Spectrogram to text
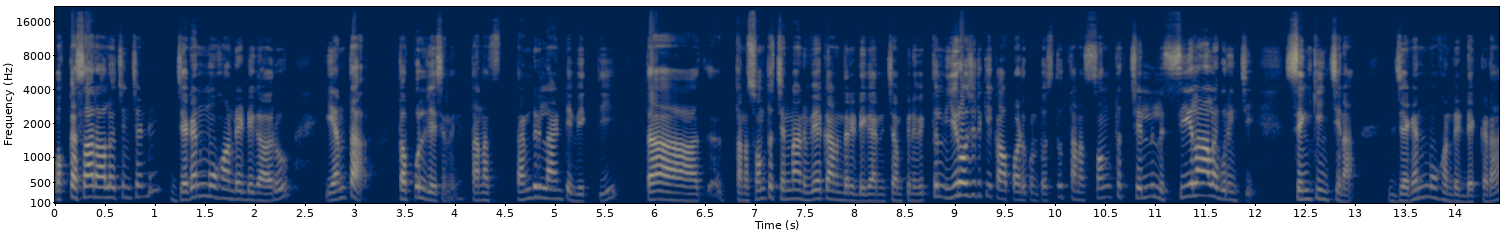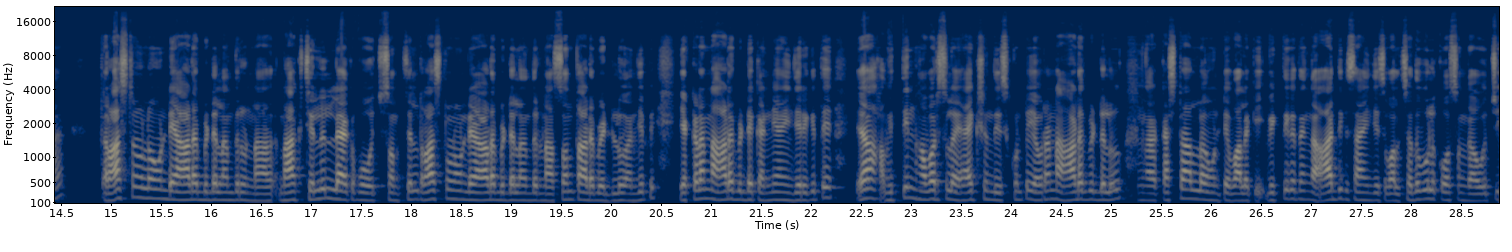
ఒక్కసారి ఆలోచించండి. జగన్మోహన్ రెడ్డి గారు ఎంత తప్పులు చేసింది. తన తండ్రి లాంటి వ్యక్తి తన సొంత చిన్నాన్న వివేకానంద రెడ్డి గారిని చంపిన వ్యక్తులను ఈ రోజుకి కాపాడుకుంటూ వస్తూ తన సొంత చెల్లెలు శీలాల గురించి శంకించిన జగన్మోహన్ రెడ్డి ఎక్కడ? రాష్ట్రంలో ఉండే ఆడబిడ్డలందరూ నా నాకు చెల్లెలు లేకపోవచ్చు సొంత చెల్లెలు రాష్ట్రంలో ఉండే ఆడబిడ్డలందరూ నా సొంత ఆడబిడ్డలు అని చెప్పి ఎక్కడన్నా ఆడబిడ్డకు అన్యాయం జరిగితే యా విత్ ఇన్ హవర్స్లో యాక్షన్ తీసుకుంటూ ఎవరన్నా ఆడబిడ్డలు కష్టాల్లో ఉంటే వాళ్ళకి వ్యక్తిగతంగా ఆర్థిక సాయం చేసి వాళ్ళ చదువుల కోసం కావచ్చు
